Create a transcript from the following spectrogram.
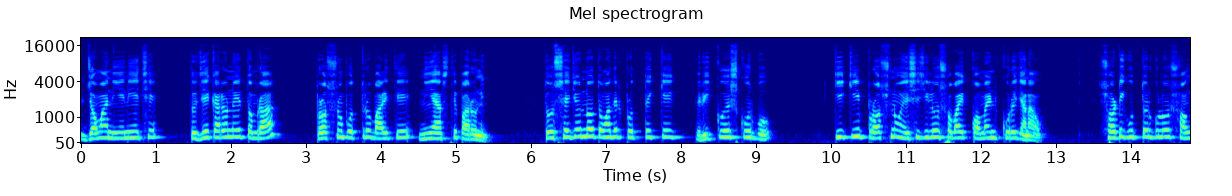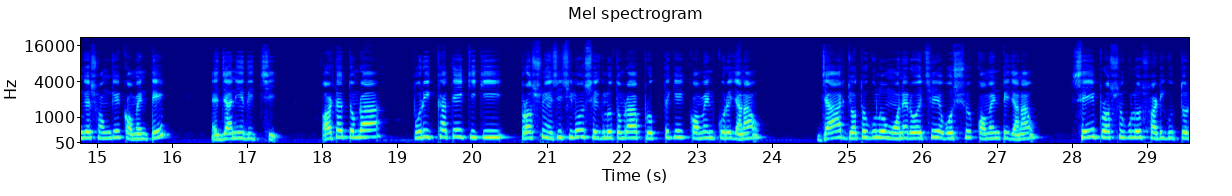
জমা নিয়ে নিয়েছে। তো যে কারণে তোমরা প্রশ্নপত্র বাড়িতে নিয়ে আসতে পারোনি। তো সেজন্য তোমাদের প্রত্যেককে রিকোয়েস্ট করব, কি কি প্রশ্ন এসেছিল সবাই কমেন্ট করে জানাও। সঠিক উত্তরগুলো সঙ্গে সঙ্গে কমেন্টে জানিয়ে দিচ্ছি। অর্থাৎ তোমরা পরীক্ষাতে কি কি প্রশ্ন এসেছিল সেগুলো তোমরা প্রত্যেকে কমেন্ট করে জানাও। যার যতগুলো মনে রয়েছে অবশ্য কমেন্টে জানাও। সেই প্রশ্নগুলো সঠিক উত্তর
